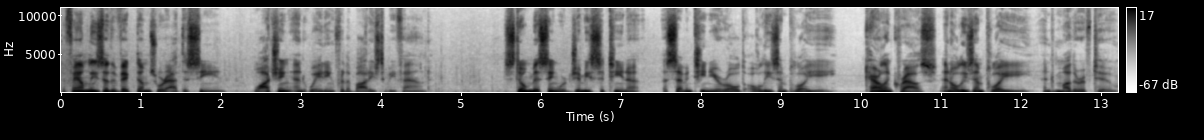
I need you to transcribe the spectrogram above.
The families of the victims were at the scene, watching and waiting for the bodies to be found. Still missing were Jimmy Satina, a 17 year old Ole's employee, Carolyn Kraus, an Ole's employee and mother of two,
